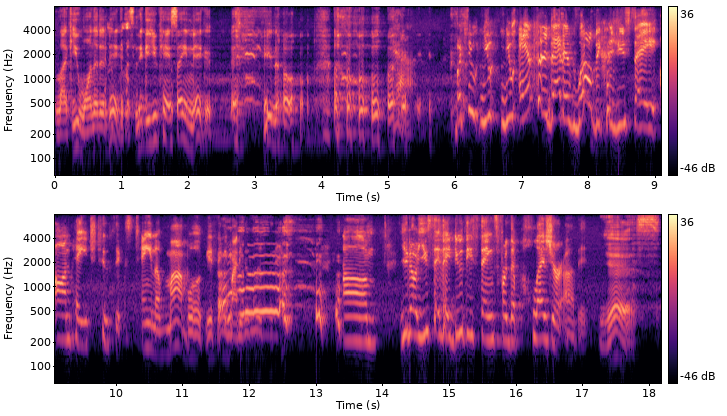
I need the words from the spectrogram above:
like you one of the niggas. nigga, you can't say nigga. you know. yeah. But you you you answered that as well because you say on page two sixteen of my book, if anybody listening, um, you know, you say they do these things for the pleasure of it. Yes.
